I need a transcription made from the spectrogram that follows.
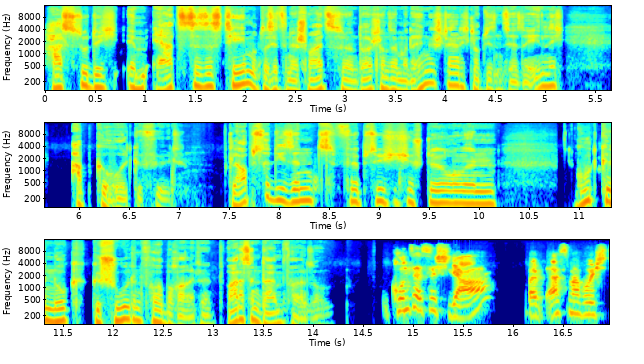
hast du dich im Ärztesystem, ob das jetzt in der Schweiz ist oder in Deutschland, sei mal dahingestellt, ich glaube, die sind sehr, sehr ähnlich, abgeholt gefühlt? Glaubst du, die sind für psychische Störungen gut genug geschult und vorbereitet? War das in deinem Fall so? Grundsätzlich ja beim ersten Mal, wo ich,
